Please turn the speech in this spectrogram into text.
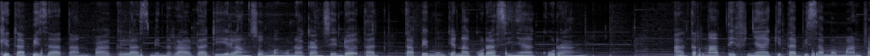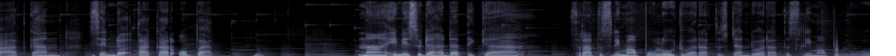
kita bisa tanpa gelas mineral tadi langsung menggunakan sendok tapi mungkin akurasinya kurang. Alternatifnya kita bisa memanfaatkan sendok takar obat Nah, ini sudah ada tiga 150, 200 dan 250.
